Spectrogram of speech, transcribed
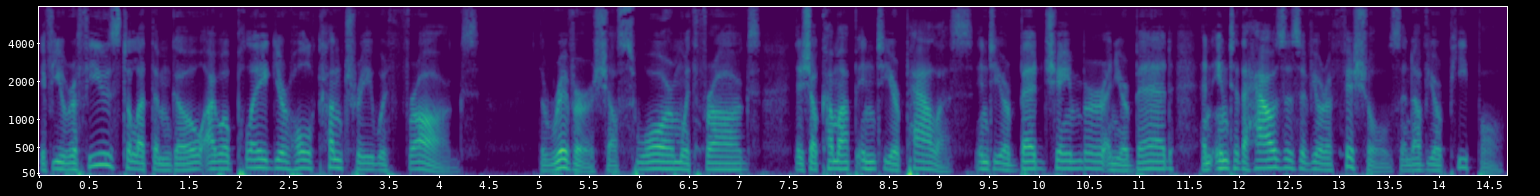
If you refuse to let them go, I will plague your whole country with frogs. The river shall swarm with frogs, they shall come up into your palace, into your bedchamber and your bed, and into the houses of your officials and of your people,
